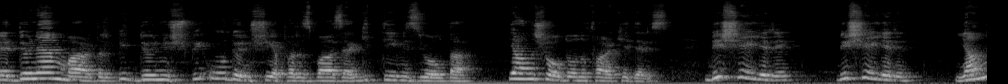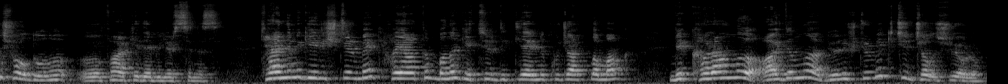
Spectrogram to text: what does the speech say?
e, dönem vardır, bir dönüş, bir U dönüşü yaparız bazen gittiğimiz yoldan. Yanlış olduğunu fark ederiz. Bir şeyleri, bir şeylerin yanlış olduğunu e, fark edebilirsiniz. Kendimi geliştirmek, hayatın bana getirdiklerini kucaklamak ve karanlığı aydınlığa dönüştürmek için çalışıyorum.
